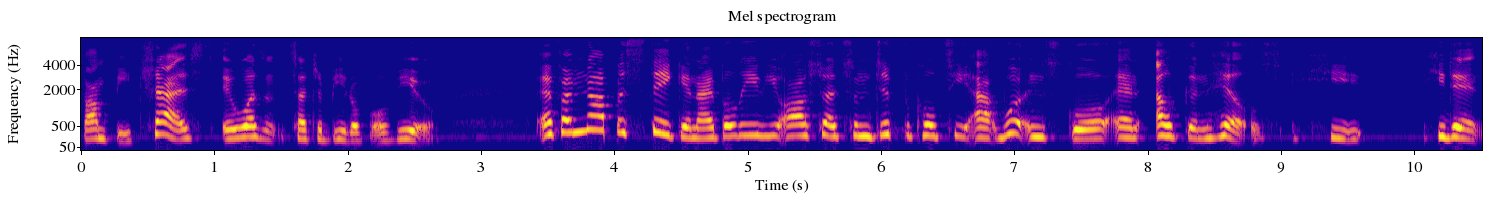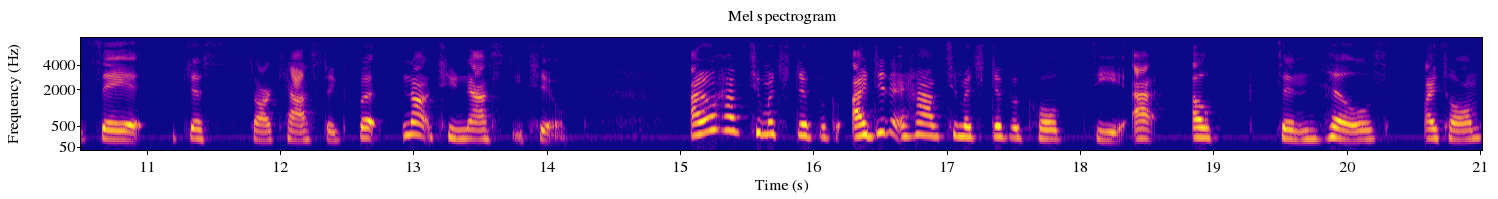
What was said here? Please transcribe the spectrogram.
bumpy chest. It wasn't such a beautiful view. If I'm not mistaken, I believe you also had some difficulty at Whooton School and Elkin Hills. He he didn't say it just sarcastic, but not too nasty too. I don't have too much difficult. I didn't have too much difficulty at Elkton Hills. I told him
